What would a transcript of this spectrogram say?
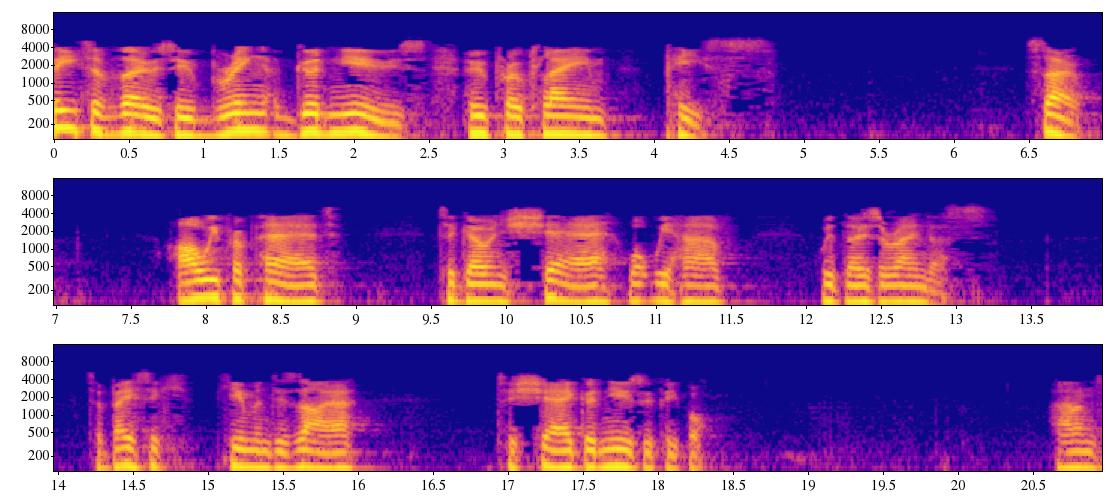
feet of those who bring good news, who proclaim peace. So, are we prepared to go and share what we have with those around us? It's a basic human desire to share good news with people. And I'm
